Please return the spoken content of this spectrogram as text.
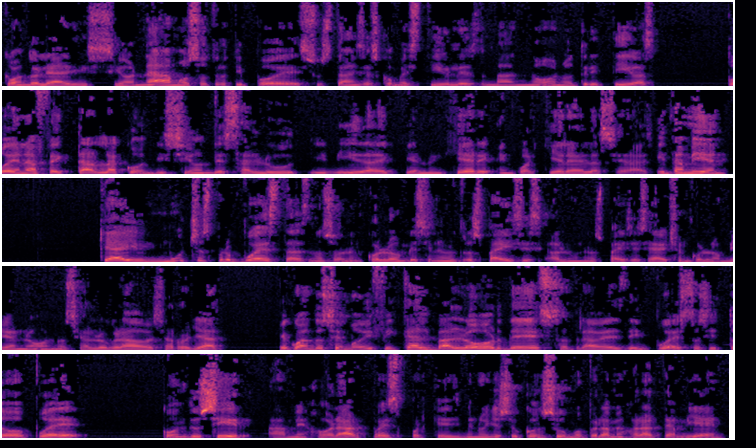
cuando le adicionamos otro tipo de sustancias comestibles más no nutritivas, pueden afectar la condición de salud y vida de quien lo ingiere en cualquiera de las edades. Y también que hay muchas propuestas, no solo en Colombia, sino en otros países, algunos países se ha hecho, en Colombia no, no se ha logrado desarrollar, que cuando se modifica el valor de eso a través de impuestos y todo puede conducir a mejorar, pues porque disminuye su consumo, pero a mejorar también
